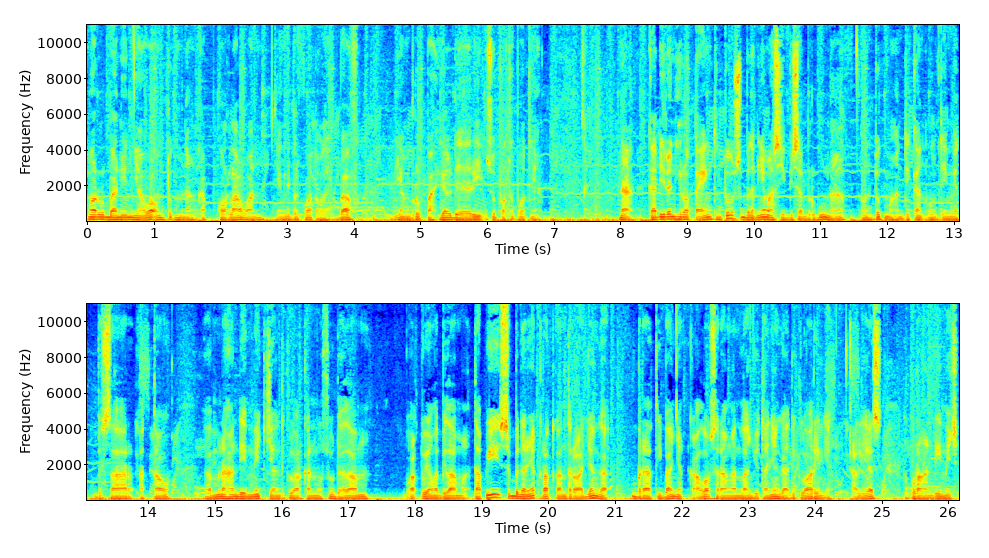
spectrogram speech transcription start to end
mengorbanin nyawa untuk menangkap core lawan yang diperkuat oleh buff yang berupa heal dari support-supportnya. Nah, kehadiran hero tank tentu sebenarnya masih bisa berguna untuk menghentikan ultimate besar atau e, menahan damage yang dikeluarkan musuh dalam waktu yang lebih lama. Tapi sebenarnya crowd counter aja nggak berarti banyak kalau serangan lanjutannya nggak dikeluarin ya, alias kekurangan damage.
